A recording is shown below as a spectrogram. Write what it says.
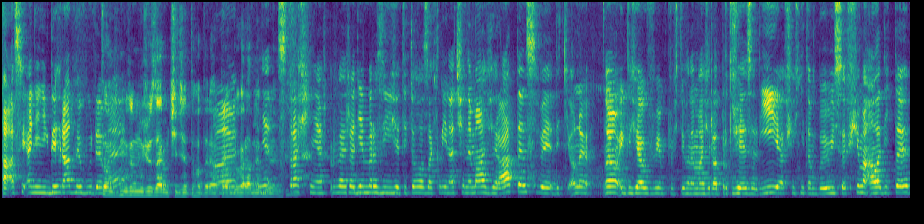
a asi ani nikdy hrát to nebudeme. můžu, můžu zaručit, že toho teda opravdu hrát mě nebudeme. strašně v prvé řadě mrzí, že ty toho zaklínače nemáš rád ten svět. Teď on je, no jo, i když já už vím, proč ty ho nemáš rád, protože je zlý a všichni tam bojují se všima, ale teď to je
